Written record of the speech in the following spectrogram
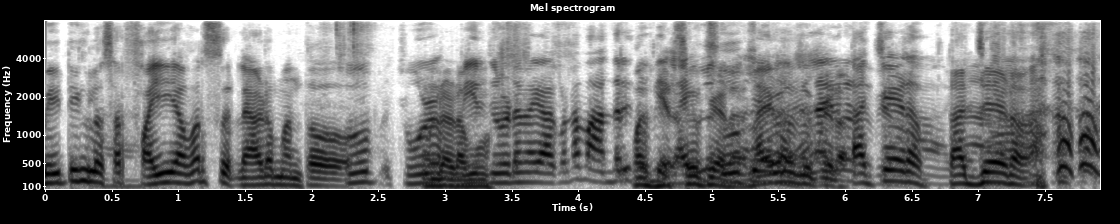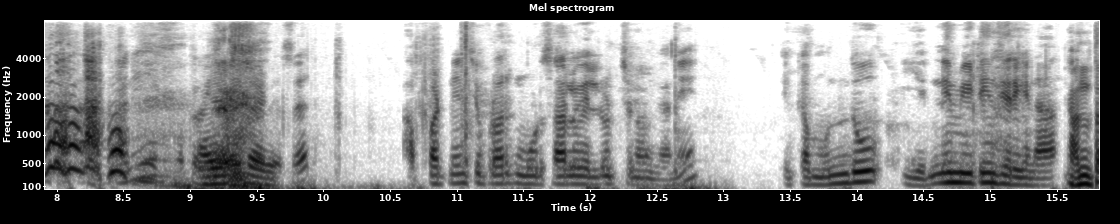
మీటింగ్లో సార్ ఫైవ్ అవర్స్ లాడో మనతో. చూపియాలి. టచ్ చేయడం. టచ్ అప్పటి నుంచి ఇప్పటి వరకు మూడు సార్లు వెళ్ళొచ్చున్నాం కానీ ఇక ముందు ఎన్ని మీటింగ్ జరిగినా అంత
